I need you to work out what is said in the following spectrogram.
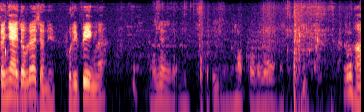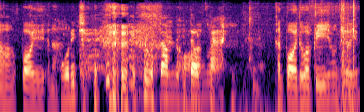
ก็ใหญ่เติบแล้วเจ้านี่ผู้ที่ปิ้งแล้วไม่ใหญ่เลยปกติมันหอดตัวละโลเอาปล่อยอันนะโอ้ดิดำอย่างที่เจ้าตายคันปล่อยตัวปีบางเทื่ออยู่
